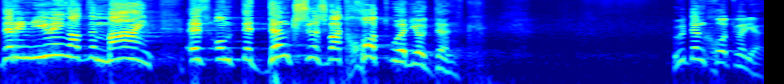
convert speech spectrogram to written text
The renewing of the mind is om te dink soos wat God oor jou dink. Hoe dink God oor jou?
